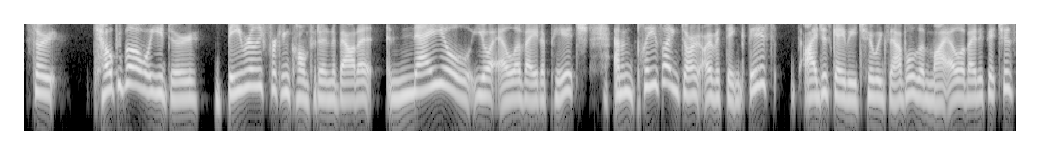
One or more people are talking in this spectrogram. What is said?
So tell people about what you do, be really freaking confident about it, nail your elevator pitch. And please, like, don't overthink this. I just gave you two examples of my elevator pitches.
